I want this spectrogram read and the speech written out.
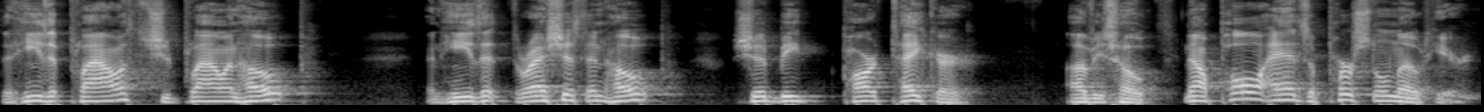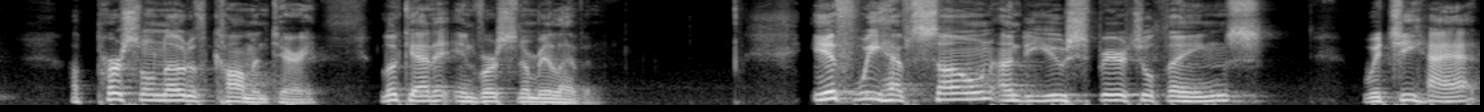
That he that ploweth should plow in hope, and he that thresheth in hope should be partaker of his hope. Now, Paul adds a personal note here, a personal note of commentary. Look at it in verse number 11. If we have sown unto you spiritual things, which he had,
